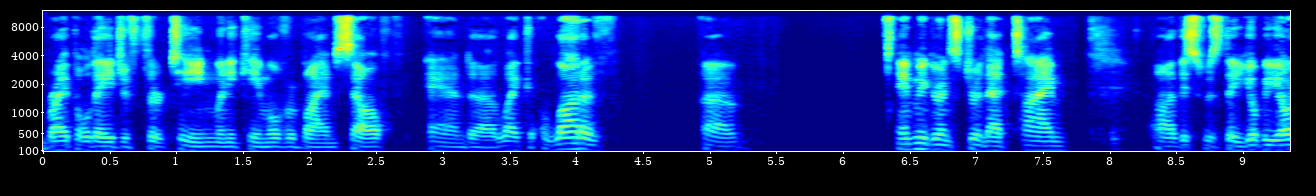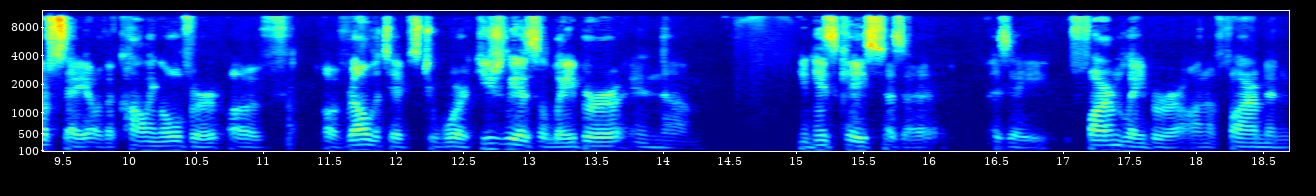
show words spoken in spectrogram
ripe old age of 13 when he came over by himself. And uh, like a lot of uh, immigrants during that time, uh, this was the yobiyose or the calling over of, of relatives to work, usually as a laborer and um, in his case as a, as a farm laborer on a farm in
